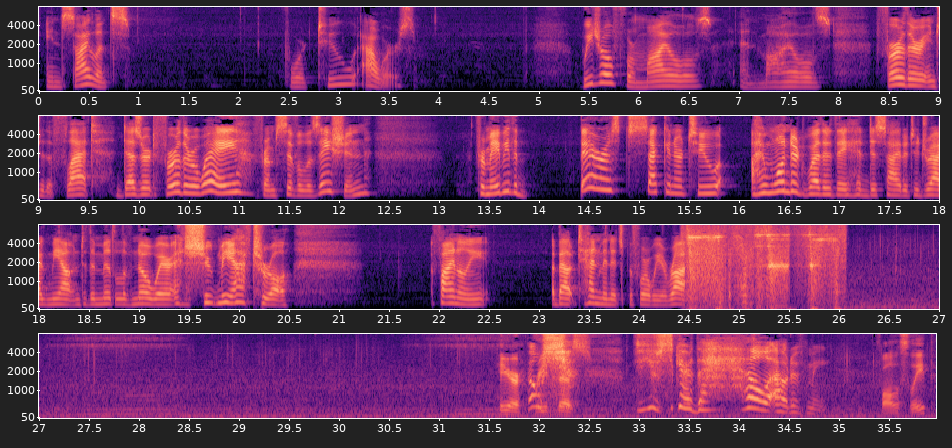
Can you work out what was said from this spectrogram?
in silence for two hours. We drove for miles and miles, further into the flat desert, further away from civilization. For maybe the barest second or two, I wondered whether they had decided to drag me out into the middle of nowhere and shoot me after all. Finally, about 10 minutes before we arrived, Here, Oh, read shit. this. you scared the hell out of me. Fall asleep?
